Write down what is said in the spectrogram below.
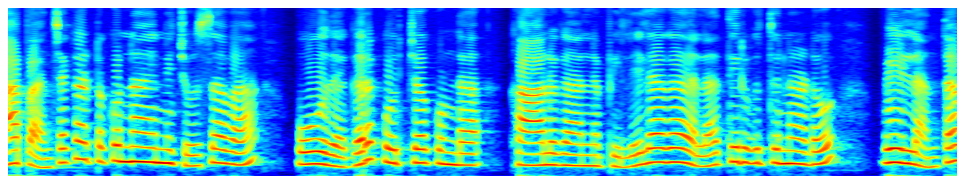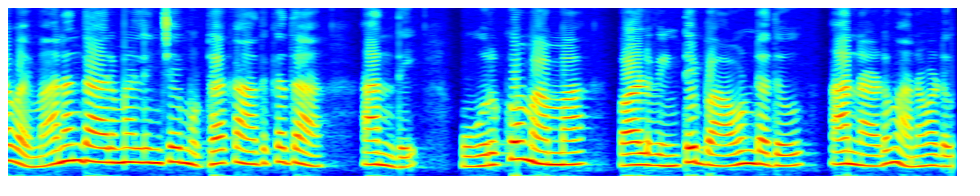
ఆ పంచ కట్టుకున్న ఆయన్ని చూసావా? ఓ దగ్గర కూర్చోకుండా కాలుగాలిన పిల్లిలాగా ఎలా తిరుగుతున్నాడో. వీళ్ళంతా విమానం దారి మళ్ళించే ముఠా కాదు కదా అంది. ఊరుకో మమ్మ వాళ్ళు వింటే బావుండదు అన్నాడు మనవడు.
